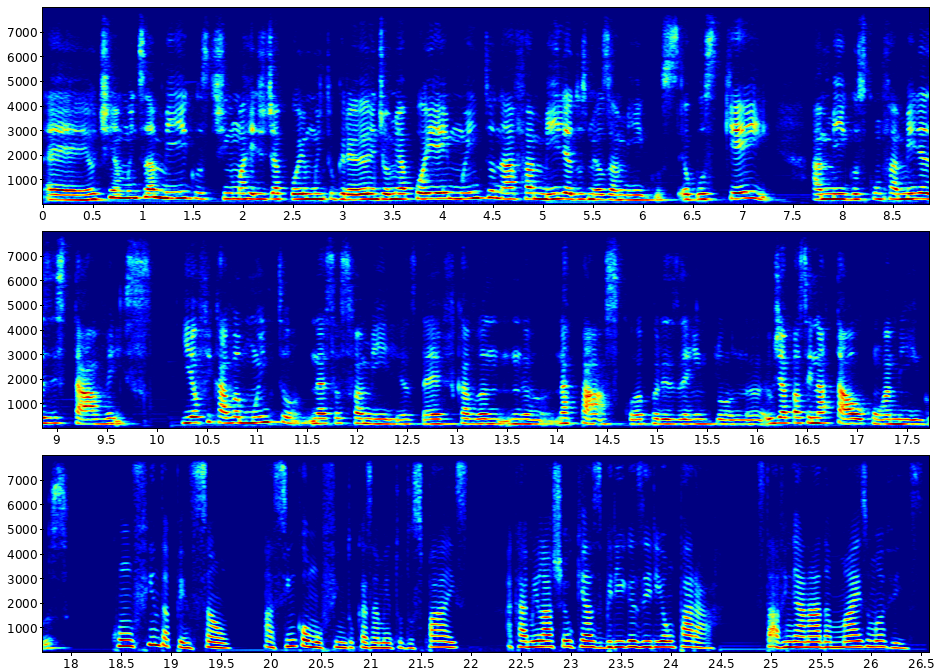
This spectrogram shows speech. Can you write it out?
é, eu tinha muitos amigos, tinha uma rede de apoio muito grande, eu me apoiei muito na família dos meus amigos. Eu busquei amigos com famílias estáveis e eu ficava muito nessas famílias, né? Ficava no, na Páscoa, por exemplo. Eu já passei Natal com amigos. Com o fim da pensão, assim como o fim do casamento dos pais, a Camila achou que as brigas iriam parar. Estava enganada mais uma vez.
